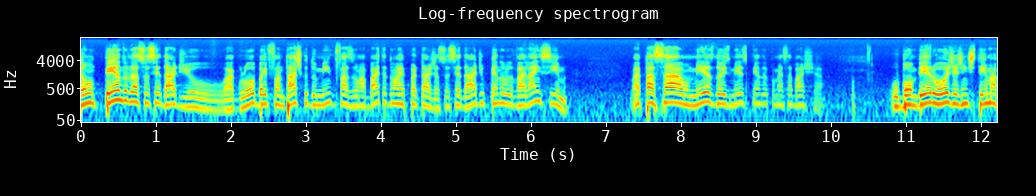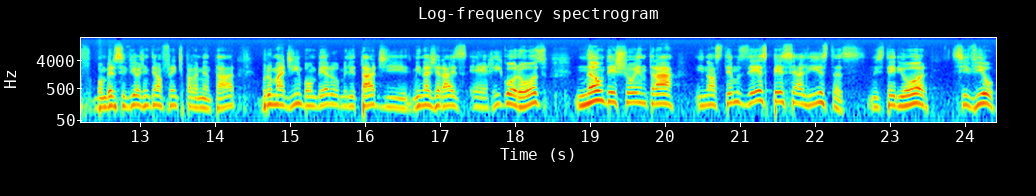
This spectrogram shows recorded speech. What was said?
então, o pêndulo da sociedade, o, a Globo aí, Fantástico Domingo, faz uma baita de uma reportagem. A sociedade, o pêndulo vai lá em cima. Vai passar um mês, dois meses, o pêndulo começa a baixar. O bombeiro, hoje, a gente tem uma. Bombeiro civil, a gente tem uma frente parlamentar. Brumadinho, bombeiro militar de Minas Gerais, é rigoroso. Não deixou entrar. E nós temos especialistas no exterior, civil.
